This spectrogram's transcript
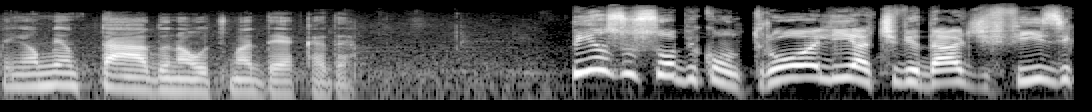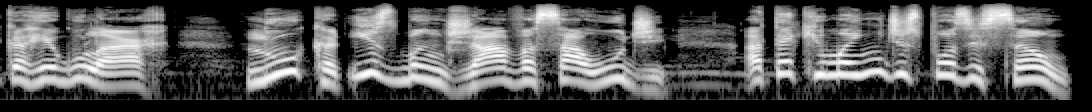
tem aumentado na última década. Peso sob controle e atividade física regular. Luca esbanjava saúde, até que uma indisposição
